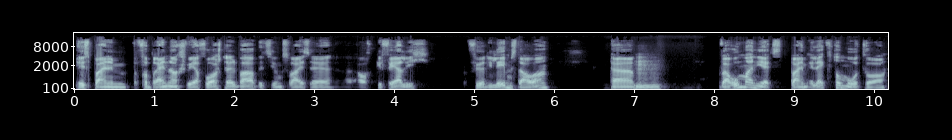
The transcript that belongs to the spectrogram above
Ist bei einem Verbrenner schwer vorstellbar beziehungsweise auch gefährlich für die Lebensdauer. Äh, mhm. Warum man jetzt beim Elektromotor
